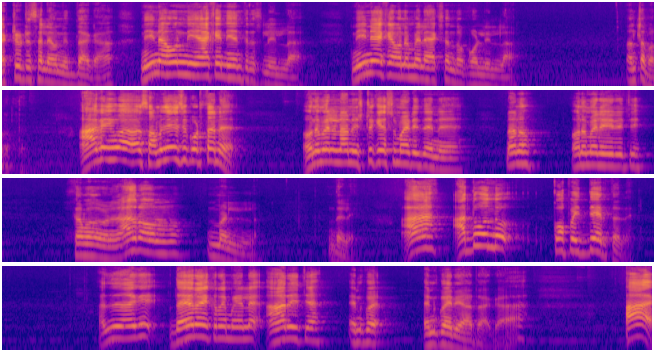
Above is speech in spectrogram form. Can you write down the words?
ಆ್ಯಕ್ಟಿವಿಟೀಸಲ್ಲಿ ಅವನಿದ್ದಾಗ ನೀನು ಅವನ್ನ ಯಾಕೆ ನಿಯಂತ್ರಿಸಲಿಲ್ಲ? ನೀನು ಯಾಕೆ ಅವನ ಮೇಲೆ ಆ್ಯಕ್ಷನ್ ತಗೊಳ್ಳಿಲ್ಲ? ಅಂತ ಬರುತ್ತೆ. ಆಗ ಇವ ಸಮಜಾಯಿಸಿ ಕೊಡ್ತಾನೆ, ಅವನ ಮೇಲೆ ನಾನು ಇಷ್ಟು ಕೇಸು ಮಾಡಿದ್ದೇನೆ, ನಾನು ಅವನ ಮೇಲೆ ಈ ರೀತಿ ಕ್ರಮ ತಗೊಂಡಿದ್ದೆ ಆದರೂ ಅವನು ಇದು ಮಾಡಲಿಲ್ಲ. ಆ, ಅದು ಒಂದು ಕೋಪ ಇದ್ದೇ ಇರ್ತದೆ. ಅದರಿಂದಾಗಿ ದಯನಾಯಕರ ಮೇಲೆ ಆ ರೀತಿಯ ಎನ್ಕ್ವೈ, ಎನ್ಕ್ವೈರಿ ಆದಾಗ, ಆ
